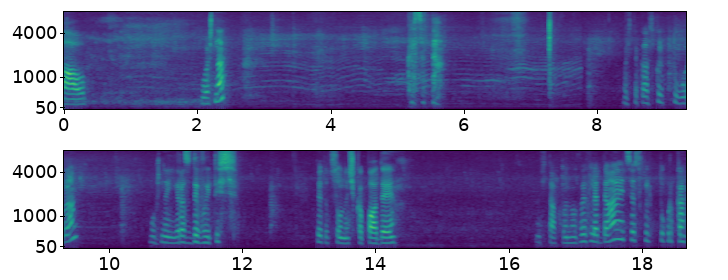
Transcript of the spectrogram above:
Вау. Можна? Красота. Ось така скульптура. Можна її роздивитись. Де тут сонечко падає. Ось так воно виглядає, ця скульптурка.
